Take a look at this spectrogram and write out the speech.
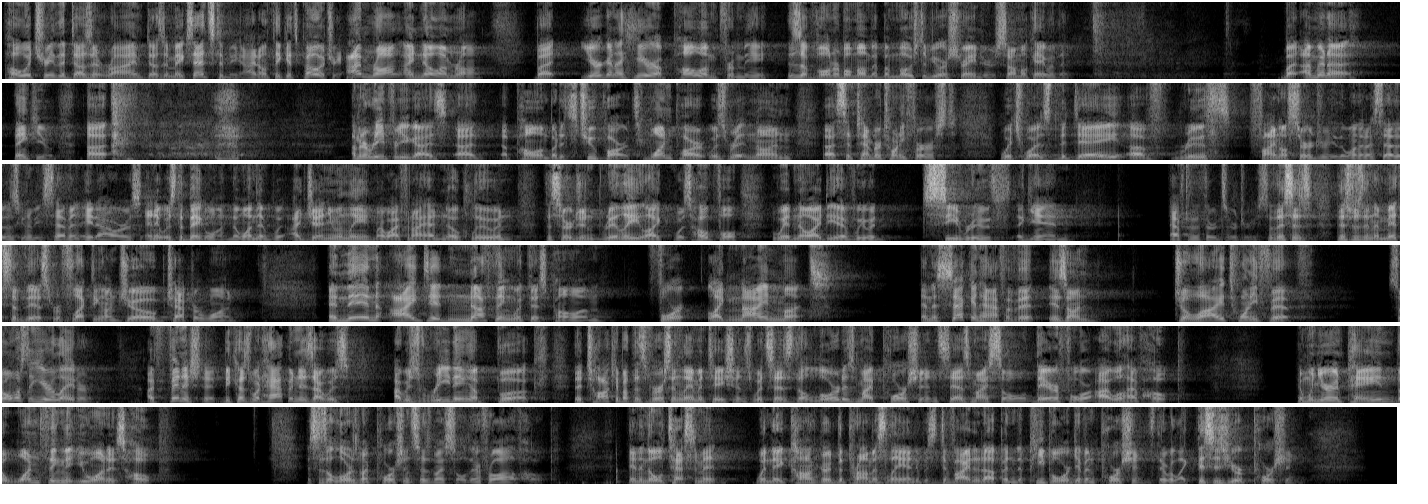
poetry that doesn't rhyme doesn't make sense to me. I don't think it's poetry. I'm wrong. I know I'm wrong. But you're going to hear a poem from me. This is a vulnerable moment, but most of you are strangers, so I'm okay with it. But I'm going to, thank you. Uh, I'm going to read for you guys uh, a poem, but it's two parts. One part was written on uh, September 21st, which was the day of Ruth's final surgery, the one that I said that was going to be seven, eight hours. And it was the big one, the one that I genuinely, my wife and I had no clue, and the surgeon really like was hopeful. We had no idea if we would see Ruth again after the third surgery. So this is this was in the midst of this, reflecting on Job chapter one. And then I did nothing with this poem for like nine months. And the second half of it is on July 25th. So almost a year later, I finished it because what happened is I was I was reading a book that talked about this verse in Lamentations, which says, The Lord is my portion, says my soul, therefore I will have hope. And when you're in pain, the one thing that you want is hope. It says, The Lord is my portion, says my soul, therefore I'll have hope. And in the Old Testament, when they conquered the promised land, it was divided up and the people were given portions. They were like, This is your portion.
